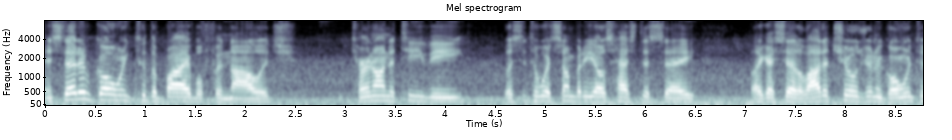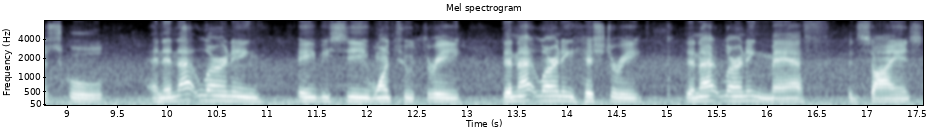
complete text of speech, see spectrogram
instead of going to the Bible for knowledge, turn on the TV, listen to what somebody else has to say. Like I said, a lot of children are going to school and they're not learning ABC, one, two, three. They're not learning history. They're not learning math and science.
